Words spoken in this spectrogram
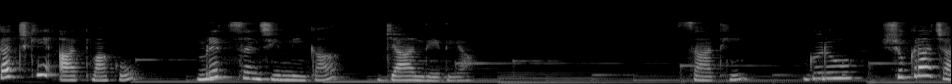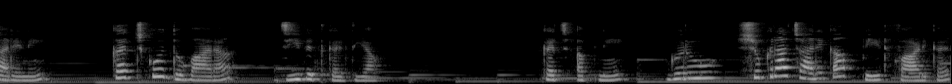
कच की आत्मा को मृत संजीवनी का ज्ञान दे दिया। साथ ही गुरु शुक्राचार्य ने कच को दोबारा जीवित कर दिया। कच अपने गुरु शुक्राचार्य का पेट फाड़कर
